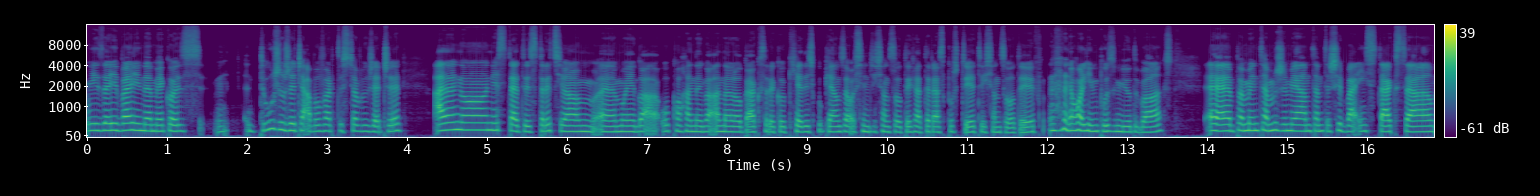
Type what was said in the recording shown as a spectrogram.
nie zajebali nam jakoś mm, dużo rzeczy albo wartościowych rzeczy. Ale no niestety straciłam e, mojego ukochanego analoga, którego kiedyś kupiłam za 80 zł, a teraz kosztuje 1000 zł. Olympus Miu 2. E, pamiętam, że miałam tam też chyba Instaxa,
